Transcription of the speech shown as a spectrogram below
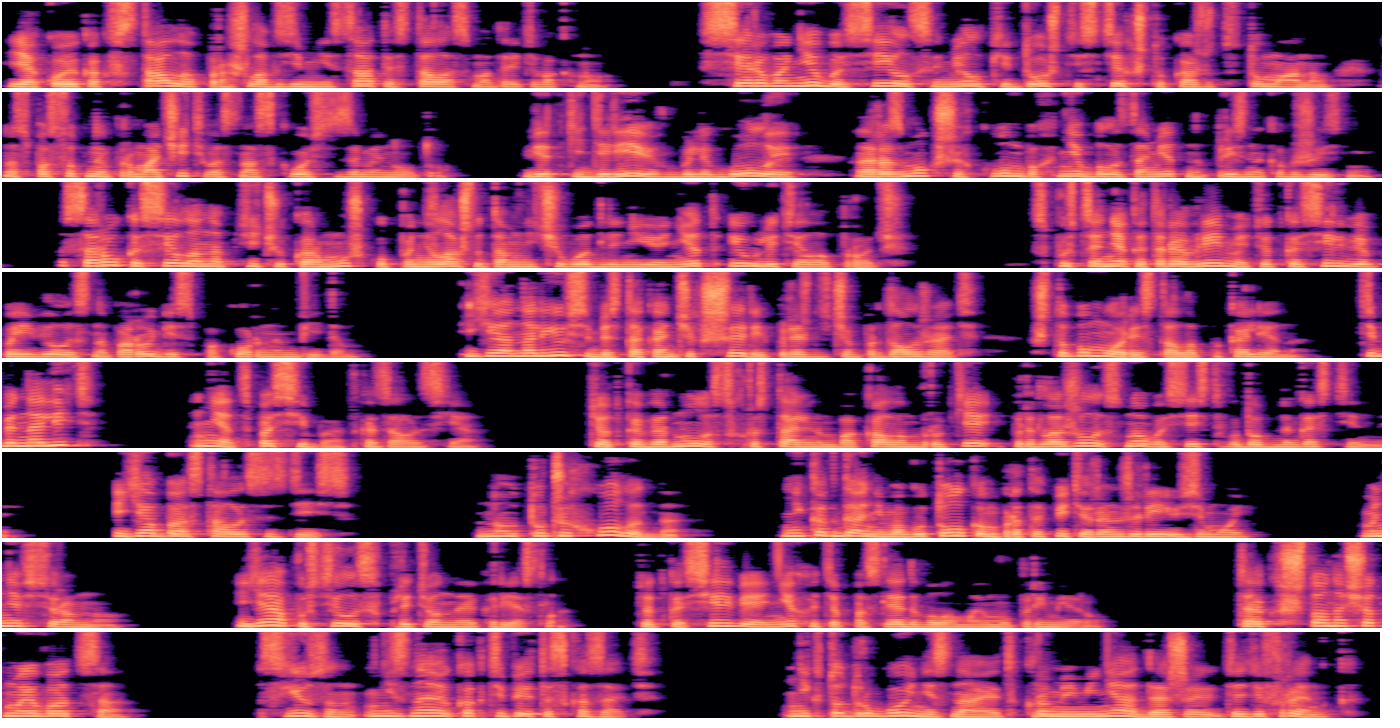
Я кое-как встала, прошла в зимний сад и стала смотреть в окно. С серого неба сеялся мелкий дождь из тех, что кажутся туманом, но способный промочить вас насквозь за минуту. Ветки деревьев были голые, на размокших клумбах не было заметно признаков жизни. Сорока села на птичью кормушку, поняла, что там ничего для нее нет, и улетела прочь. Спустя некоторое время тетка Сильвия появилась на пороге с покорным видом. «Я налью себе стаканчик шерри, прежде чем продолжать, чтобы море стало по колено. Тебе налить?» «Нет, спасибо», — отказалась я. Тетка вернулась с хрустальным бокалом в руке и предложила снова сесть в удобной гостиной. Я бы осталась здесь. Но тут же холодно. Никогда не могу толком протопить оранжерею зимой. Мне все равно. Я опустилась в плетеное кресло. Тетка Сильвия нехотя последовала моему примеру. Так что насчет моего отца? Сьюзан, не знаю, как тебе это сказать. Никто другой не знает, кроме меня, даже дядя Фрэнк.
